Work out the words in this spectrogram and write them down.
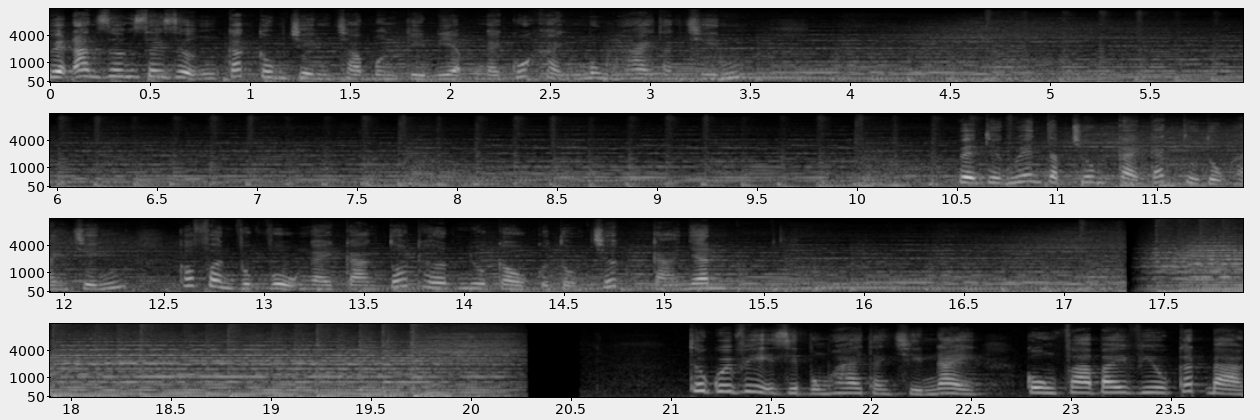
Huyện An Dương xây dựng các công trình chào mừng kỷ niệm ngày Quốc khánh mùng 2 tháng 9. Huyện Thủy Nguyên tập trung cải cách thủ tục hành chính, góp phần phục vụ ngày càng tốt hơn nhu cầu của tổ chức cá nhân. Quý vị, dịp mùng 2 tháng 9 này, cùng phà bay View Cát Bà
